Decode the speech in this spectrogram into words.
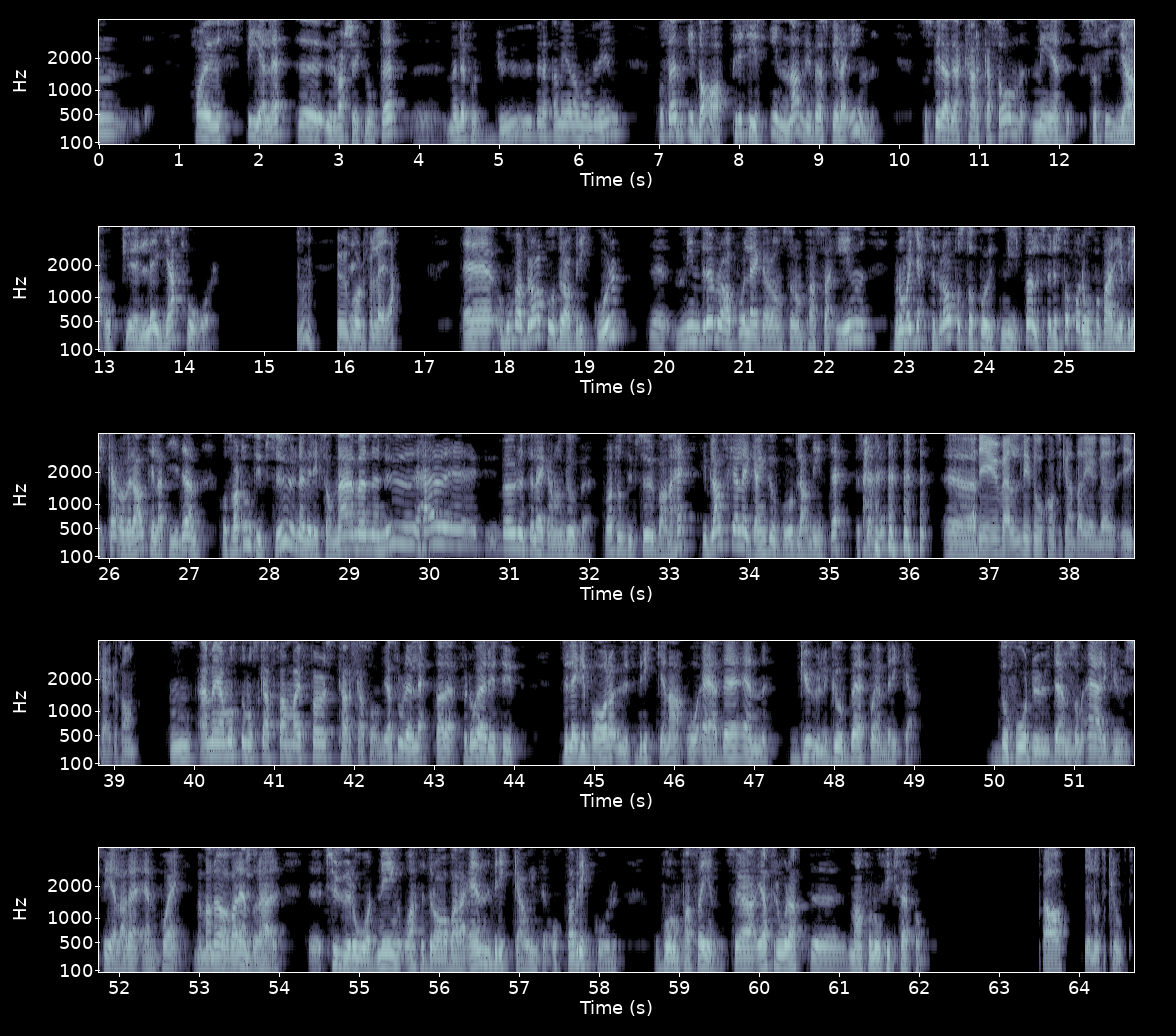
har jag ju spelet uh, ur varselklotet. eh, men det får du berätta mer om om du vill. Och sen idag, precis innan vi började spela in, så spelade jag Carcassonne med Sofia och eh, Leia två år. Hur går det för Leia? Eh, hon var bra på att dra brickor. Eh, mindre bra på att lägga dem så de passar in. Men hon var jättebra på att stoppa ut meeples för det stoppade hon på varje bricka överallt hela tiden. Och så vart hon typ sur när vi liksom, nej men nu, här eh, behöver du inte lägga någon gubbe. Då vart hon typ sur bara, nej ibland ska jag lägga en gubbe och ibland inte. Bestäm. Ja, eh, det är ju väldigt okonsekventa regler i Carcassonne. mm, nej, men jag måste nog skaffa My First Carcassonne. Jag tror det är lättare för då är det ju typ, du lägger bara ut brickorna och är det en gul gubbe på en bricka då får du den som är gul spelare en poäng. Men man övar ändå det här eh, turordning och att dra bara en bricka och inte åtta brickor. Får dem passa in. Så jag, jag tror att eh, man får nog fixa ett sånt. Ja, det låter klokt.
